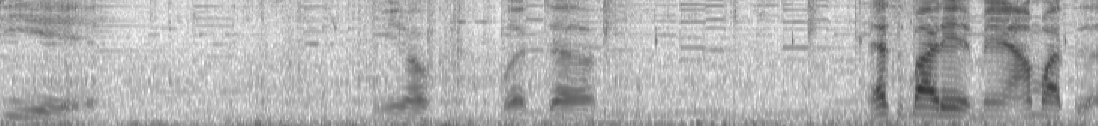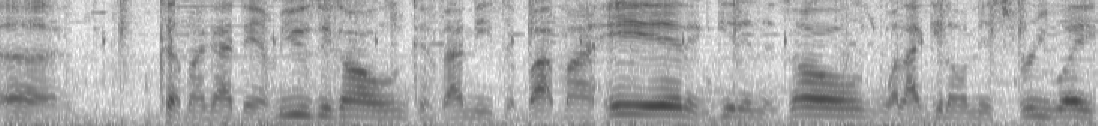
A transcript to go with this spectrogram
Shit. You know, but uh, that's about it, man. I'm about to uh, cut my goddamn music on because I need to bop my head and get in the zone while I get on this freeway.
